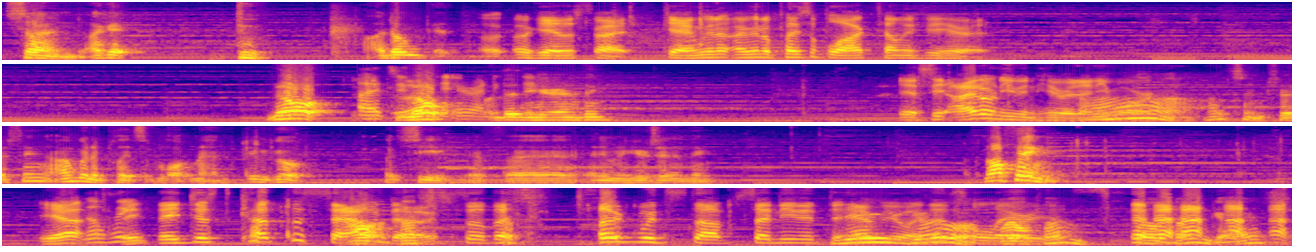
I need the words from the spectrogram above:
sound. I get. I don't get. Okay, let's try it. Okay, I'm gonna I'm gonna place a block. Tell me if you hear it. No, I didn't no, hear I didn't anything. hear anything. Yeah, see, I don't even hear it anymore. Ah, that's interesting. I'm going to place a block now. Here we go. Let's see if uh, anyone hears anything. Nothing. Yeah, they, Nothing? they just cut the sound Oh, out that's- so that Doug would stop sending it to There everyone. you go. That's Well done. hilarious. Well done, guys.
